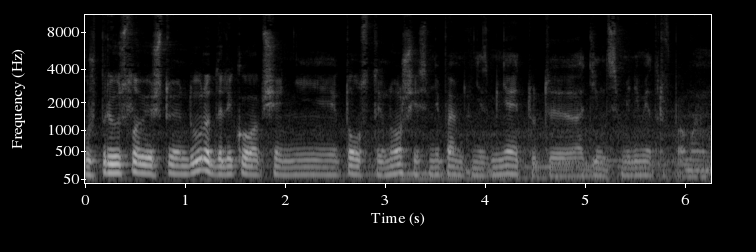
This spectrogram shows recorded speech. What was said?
Уж при условии, что эндура далеко вообще не толстый нож, если мне память не изменяет, тут 11 э, миллиметров, по-моему.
